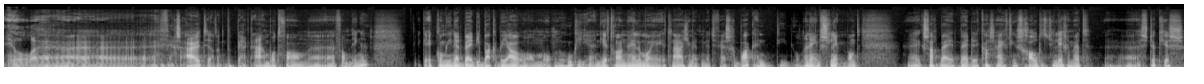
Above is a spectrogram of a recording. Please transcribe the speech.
heel eh, eh, vers uit. Hij had een beperkt aanbod van, eh, van dingen. Ik, ik kom hier net bij die bakker bij jou om, op een hoekje. En die heeft gewoon een hele mooie etalage met, met vers gebak. En die onderneemt slim. Want ik zag bij, bij de kassa heeft hij een schoteltje liggen met stukjes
